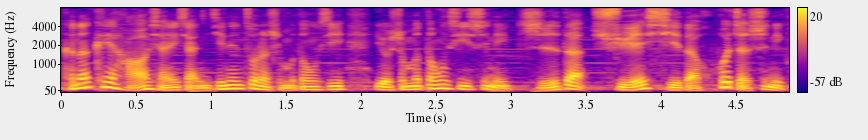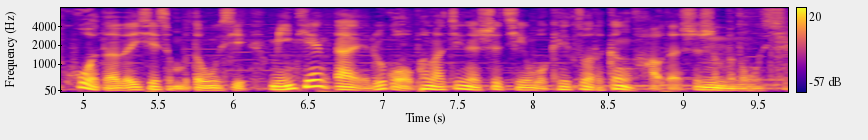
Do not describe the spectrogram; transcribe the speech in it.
可能可以好好想一想你今天做了什么东西。有什么东西是你值得学习的，或者是你获得了一些什么东西？明天，呃，如果我碰到这件事情，我可以做得更好的是什么东西？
